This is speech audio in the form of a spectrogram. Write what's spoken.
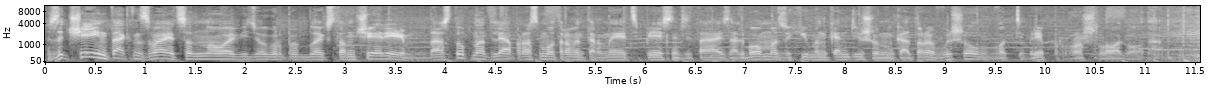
The Chain, так называется новая видеогруппа Blackstone Cherry. Доступна для просмотра в интернете. Песня взята из альбома The Human Condition, который вышел в октябре прошлого года.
